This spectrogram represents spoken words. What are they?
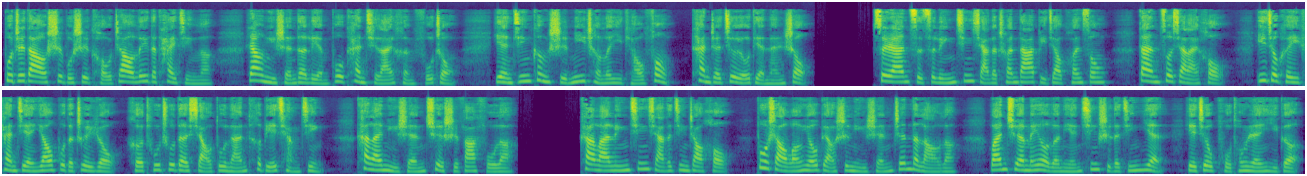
不知道是不是口罩勒得太紧了，让女神的脸部看起来很浮肿，眼睛更是眯成了一条缝，看着就有点难受。虽然此次林青霞的穿搭比较宽松，但坐下来后。依旧可以看见腰部的赘肉和突出的小肚腩特别抢镜，看来女神确实发福了。看完林青霞的近照后，不少网友表示女神真的老了，完全没有了年轻时的惊艳，也就普通人一个。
